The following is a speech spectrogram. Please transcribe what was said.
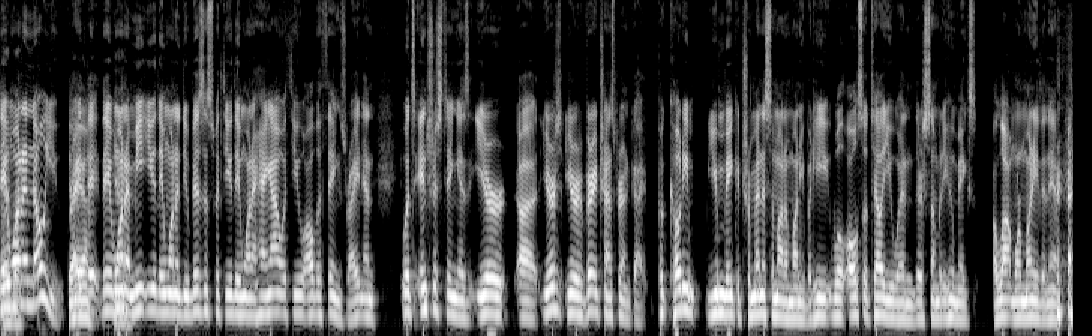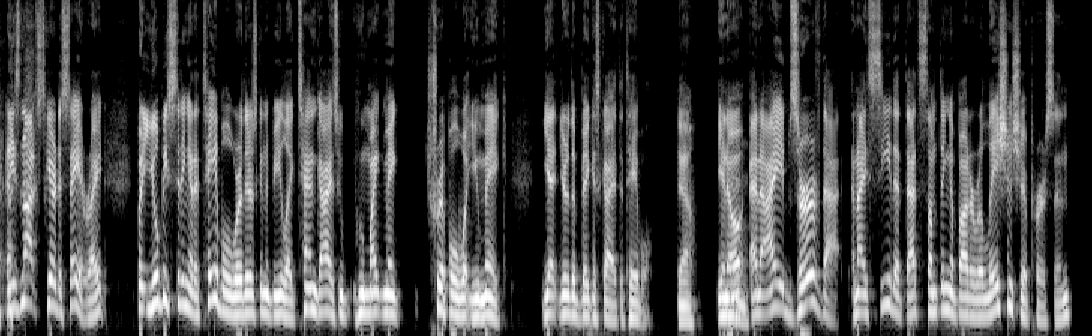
they want to know you right? Yeah. they, they want Yeah. to meet you. They want to do business with you. They want to hang out with you. All the things right? And what's interesting is you're uh, you're you're a very transparent guy. But cody you make a tremendous amount of money but he will also tell you when there's somebody who makes a lot more money than him. And he's not scared to say it right? But you'll be sitting at a table where there's going to be like 10 guys who who might make triple what you make yet you're the biggest guy at the table. Yeah. You know? Mm. and i observe that and i see that that's something about a relationship person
